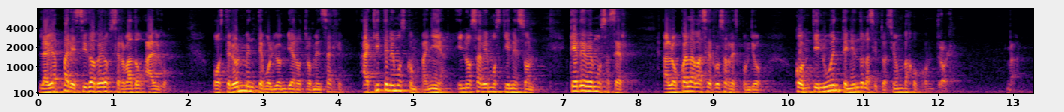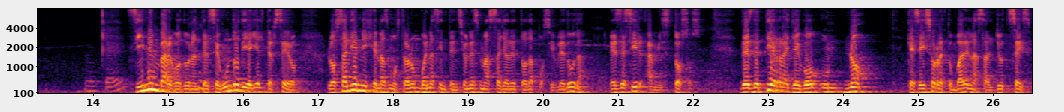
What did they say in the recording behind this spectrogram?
le había parecido haber observado algo. Posteriormente volvió a enviar otro mensaje. Aquí tenemos compañía y no sabemos quiénes son. ¿Qué debemos hacer? A lo cual la base rusa respondió, continúen teniendo la situación bajo control. Sin embargo, durante el segundo día y el tercero, los alienígenas mostraron buenas intenciones más allá de toda posible duda, es decir, amistosos. Desde Tierra llegó un no, que se hizo retumbar en la Salyut 6.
